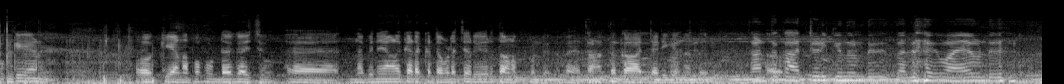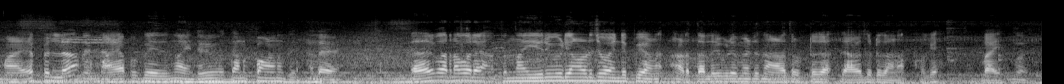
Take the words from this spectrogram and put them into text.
ഓക്കെയാണ്. ഓക്കെയാണ്. അപ്പോൾ ഫുഡൊക്കെ കഴിച്ചു. എന്നാ പിന്നെ ഞങ്ങൾ കിടക്കട്ടെ. അവിടെ ചെറിയൊരു തണുപ്പുണ്ട്. അല്ലേ? തണുത്ത കാറ്റടിക്കുന്നുണ്ട്. തണുത്ത കാറ്റടിക്കുന്നുണ്ട്. നല്ല മഴ ഉണ്ട് മഴ ഇപ്പം ഇല്ല മഴ ഇപ്പം പെയ്തുന്നു അതിന്റെ ഒരു തണുപ്പാണിത്. അല്ലേ? ഏതായാലും പറഞ്ഞ പോലെ അപ്പം എന്നാൽ ഈ ഒരു വീഡിയോ ഞങ്ങളോട് ജോയിന്റ് അപ്പ് ചെയ്യാണ്. അടുത്ത നല്ലൊരു വീഡിയോ വേണ്ടി നാളെ തൊട്ട് രാവിലെ തൊട്ട് കാണാം. ഓക്കെ? ബൈ Bye.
